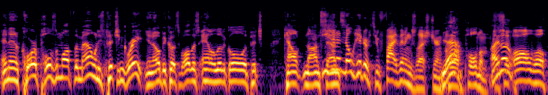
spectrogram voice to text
and then Cora pulls him off the mound when he's pitching great. You know because of all this analytical and pitch count nonsense. He had a no hitter through five innings last year, and Yeah, Cora pulled him. I He said, know. oh well,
